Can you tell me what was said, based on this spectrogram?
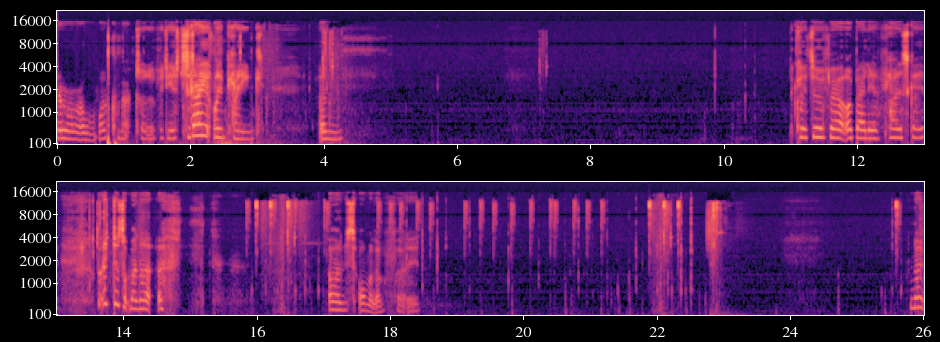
Hello welcome back to another video. Today I'm playing um Okay, to be fair, I barely ever play this game, but it doesn't matter. I'm on my level 13. Nope.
